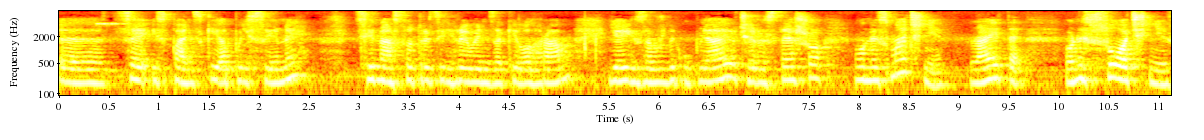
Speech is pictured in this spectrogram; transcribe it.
Е, Це іспанські апельсини. Ціна 130 гривень за кілограм. Я їх завжди купляю через те, що вони смачні. Знаєте, вони сочні,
